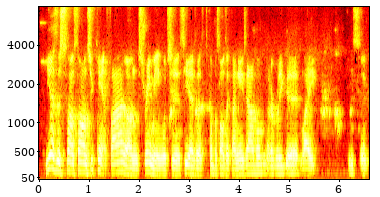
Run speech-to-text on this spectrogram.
He has the songs you can't find on streaming, which is he has a couple songs like Kanye's album that are really good. Like he's an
